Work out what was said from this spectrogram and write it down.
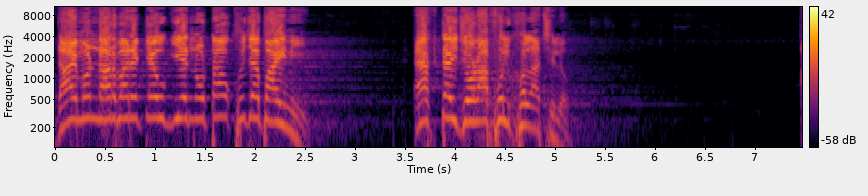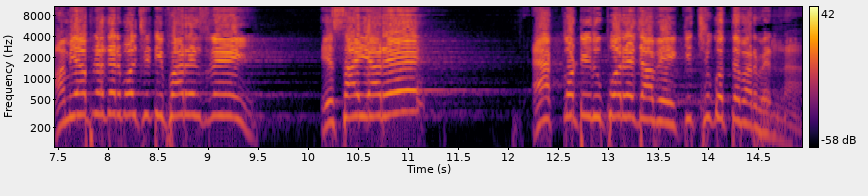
ডায়মন্ড হারবারে কেউ গিয়ে নোটাও খুঁজে পায়নি। একটাই জোড়া ফুল খোলা ছিল। আমি আপনাদের বলছি, ডিফারেন্স নেই। এসআইআর এক কোটির উপরে যাবে, কিছু করতে পারবেন না।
